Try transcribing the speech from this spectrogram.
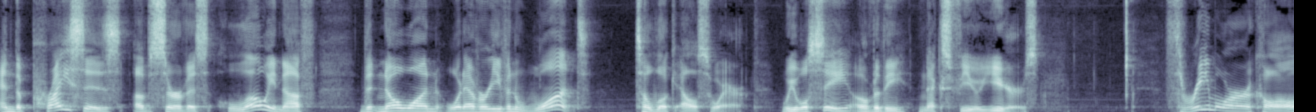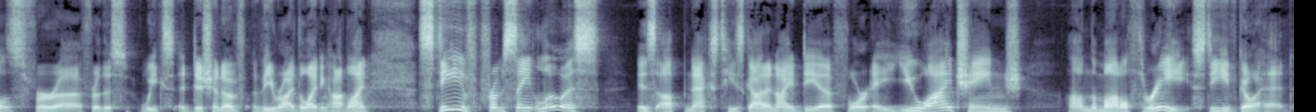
and the prices of service low enough that no one would ever even want to look elsewhere we will see over the next few years. Three more calls for uh, for this week's edition of the Ride the Lightning Hotline. Steve from St. Louis is up next. He's got an idea for a UI change on the Model 3. Steve, go ahead.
